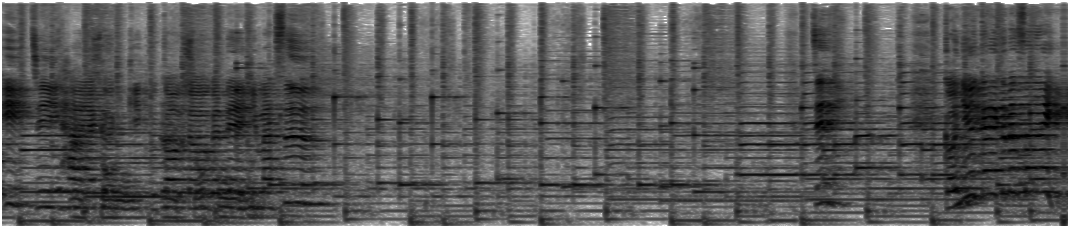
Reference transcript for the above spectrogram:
をいち早く聞くことができます。ぜひご入会ください。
